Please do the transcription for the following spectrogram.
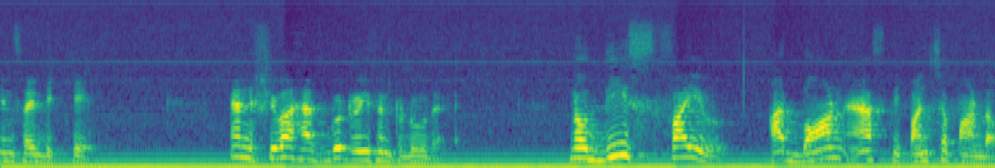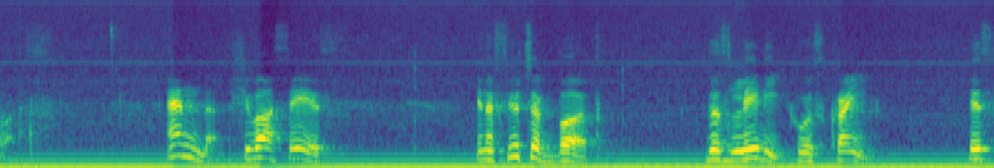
inside the cave. And Shiva has good reason to do that. Now these five are born as the Pancha Pandavas. And Shiva says in a future birth, this lady who is crying is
